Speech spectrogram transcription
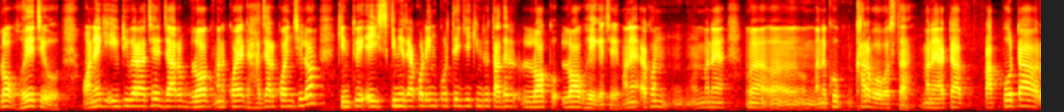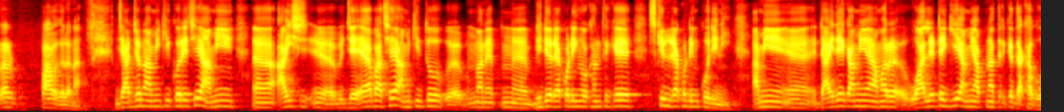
ব্লক হয়েছেও। অনেক ইউটিউবার আছে যার ব্লগ মানে কয়েক হাজার কয়েন ছিল, কিন্তু এই স্ক্রিন রেকর্ডিং করতে গিয়ে কিন্তু তাদের লক লক হয়ে গেছে। মানে এখন মানে মানে খুব খারাপ অবস্থা। মানে একটা প্রাপ্যটা আর পাওয়া গেল না। যার জন্য আমি কি করেছি, আমি আই যে অ্যাপ আছে, আমি কিন্তু মানে ভিডিও রেকর্ডিং ওখান থেকে স্ক্রিন রেকর্ডিং করিনি। আমি ডাইরেক্ট আমি আমার ওয়ালেটে গিয়ে আমি আপনাদেরকে দেখাবো।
